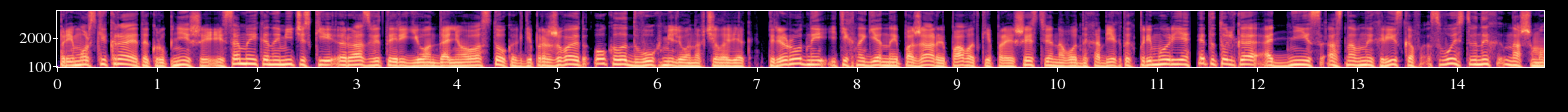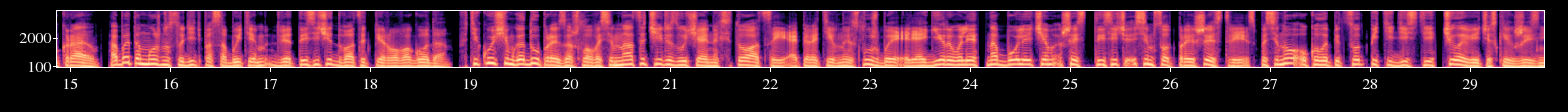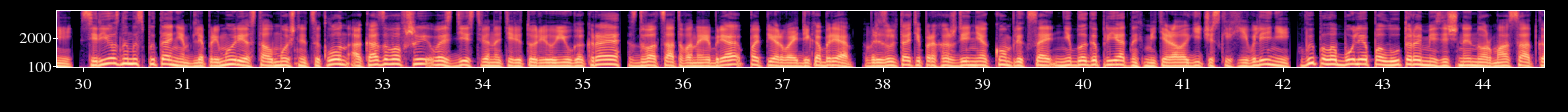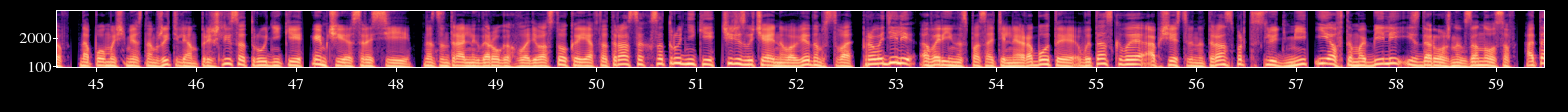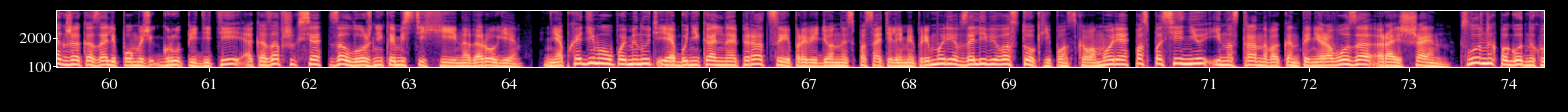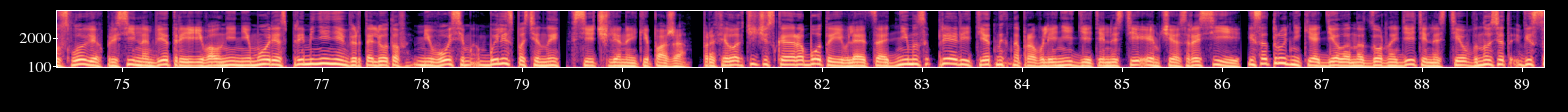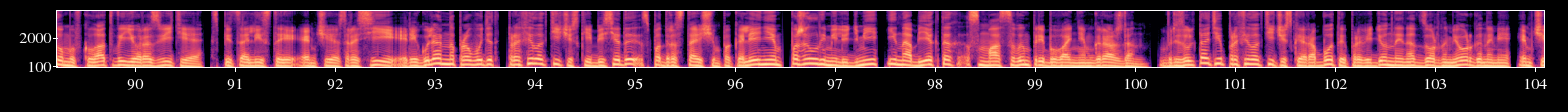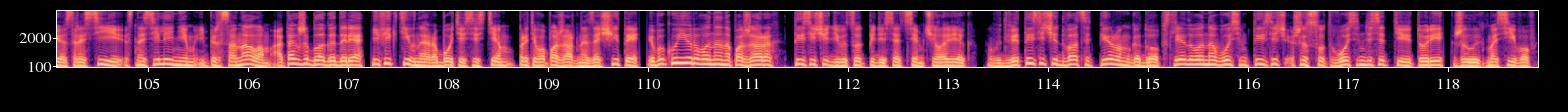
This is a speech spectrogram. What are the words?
Приморский край – это крупнейший и самый экономически развитый регион Дальнего Востока, где проживают около двух миллионов человек. Природные и техногенные пожары, паводки, происшествия на водных объектах Приморья – это только одни из основных рисков, свойственных нашему краю. Об этом можно судить по событиям 2021 года. В текущем году произошло 18 чрезвычайных ситуаций. Оперативные службы реагировали на более чем 6700 происшествий. Спасено около 550 человеческих жизней. Серьезным испытанием для Приморья стал мощный циклон, оказывавший воздействие на территорию юга края с 20 ноября по 1 декабря. В результате прохождения комплекса неблагоприятных метеорологических явлений выпало более полутора месячной нормы осадков. На помощь местным жителям пришли сотрудники МЧС России. На центральных дорогах Владивостока и автотрассах сотрудники чрезвычайного ведомства проводили аварийно-спасательные работы, вытаскивая общественный транспорт с людьми и автомобили из дорожных заносов, а также оказывая оказали помощь группе детей, оказавшихся заложниками стихии на дороге. Необходимо упомянуть и об уникальной операции, проведенной спасателями Приморья в заливе Восток Японского моря по спасению иностранного контейнеровоза «Райшайн». В сложных погодных условиях при сильном ветре и волнении моря с применением вертолетов Ми-8 были спасены все члены экипажа. Профилактическая работа является одним из приоритетных направлений деятельности МЧС России, и сотрудники отдела надзорной деятельности вносят весомый вклад в ее развитие. Специалисты МЧС России регулярно проводят профилактические беседы с подрастающим поколением, пожилыми людьми и на объектах с массовым пребыванием граждан. В результате профилактической работы, проведенной надзорными органами МЧС России с населением и персоналом, а также благодаря эффективной работе систем противопожарной защиты, эвакуировано на пожарах 1957 человек. В 2021 году обследовано 8680 территорий жилых массивов,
